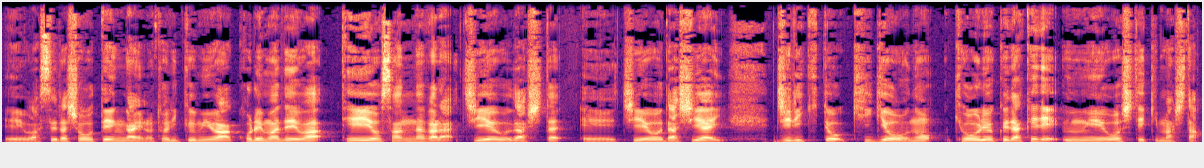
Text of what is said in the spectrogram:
えー、早稲田商店街の取り組みは、これまでは低予算ながら知恵を出した、えー、知恵を出し合い、自力と企業の協力だけで運営をしてきました。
